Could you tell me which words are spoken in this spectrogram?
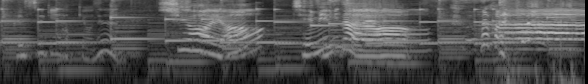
글쓰기 학교는 쉬워요. 재밌어요. 재밌어요.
